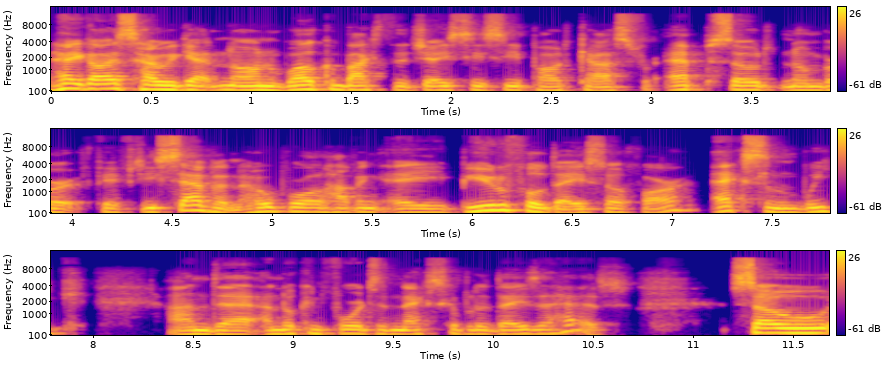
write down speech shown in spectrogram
Hey guys, how are we getting on? Welcome back to the JCC podcast for episode number 57. I hope we're all having a beautiful day so far. Excellent week and uh, and looking forward to the next couple of days ahead. So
